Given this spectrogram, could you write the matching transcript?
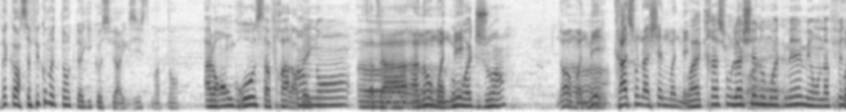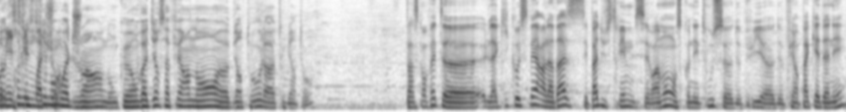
D'accord, ça fait combien de temps que la geekosphère existe maintenant? Alors en gros, ça fera Alors, un an. Ça fait un- un an au mois de mai. Au mois de juin. Non, au mois de mai. Euh, Création de la chaîne, mois de mai. Ouais, création de la chaîne au mois de mai, mais on a fait Premier notre premier stream mois de stream au juin. mois de juin. Donc euh, on va dire ça fait un an euh, bientôt, là, tout bientôt. Parce qu'en fait, euh, la geekosphère à la base, c'est pas du stream, c'est vraiment, on se connaît tous euh, depuis, euh, depuis un paquet d'années.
